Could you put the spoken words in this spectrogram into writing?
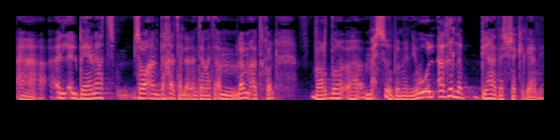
آه ال- البيانات سواء دخلت على الإنترنت أم لم أدخل برضو آه محسوبة مني والأغلب بهذا الشكل يعني.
